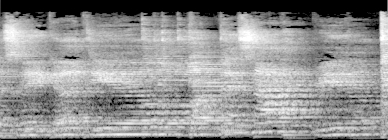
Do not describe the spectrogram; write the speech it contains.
Let's make a deal, but it's not real.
